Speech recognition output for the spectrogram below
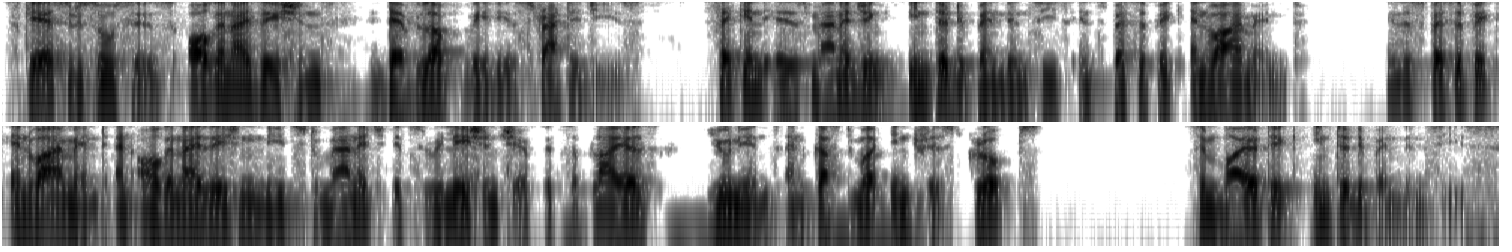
scarce resources, organizations develop various strategies. Second is managing interdependencies in specific environment. In the specific environment, an organization needs to manage its relationship with suppliers, unions and customer interest groups. Symbiotic interdependencies.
